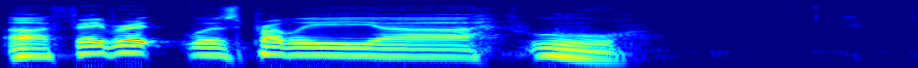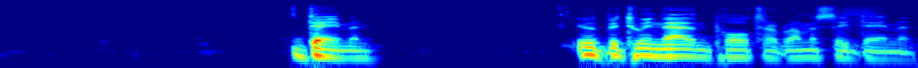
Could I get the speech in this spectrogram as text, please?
Uh, favorite was probably uh, ooh, Dahmen. It was between that and Poulter, but I'm gonna say Dahmen.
